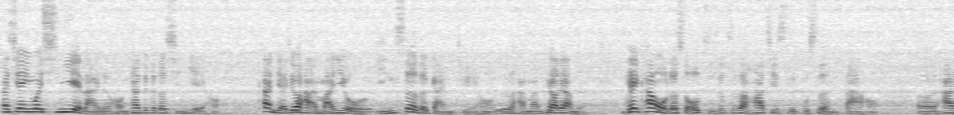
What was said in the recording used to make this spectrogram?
那现在因为新叶来的哈，你看这个都新叶哈，看起来就还蛮有银色的感觉哈，就是还蛮漂亮的。你可以看我的手指就知道，它其实不是很大哈，呃，它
